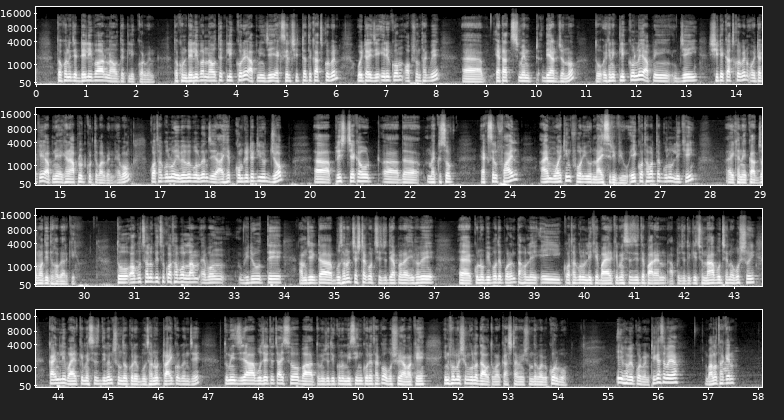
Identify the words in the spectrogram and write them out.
তখন এই যে ডেলিভার নাওতে ক্লিক করবেন। তখন ডেলিভার নাওতে ক্লিক করে আপনি যেই এক্সেল শিটটাতে কাজ করবেন ওইটাই যে এরকম অপশন থাকবে অ্যাটাচমেন্ট দেওয়ার জন্য তো এখানে ক্লিক করলে আপনি যেই শিটে কাজ করবেন, ওইটাকে আপনি এখানে আপলোড করতে পারবেন এবং কথাগুলো এইভাবে বলবেন যে I have completed your job please check out the Microsoft Excel file I am waiting for your nice review এই কথাবার্তাগুলো লিখেই এখানে কাজ জমা দিতে হবে আর কি তো অগোছালো কিছু কথা বললাম এবং ভিডিওতে আমি যে এটা বোঝানোর চেষ্টা করছি, যদি আপনারা এইভাবে কোনো বিপদে পড়েন, তাহলে এই কথাগুলো লিখে বায়ারকে মেসেজ দিতে পারেন। আপনি যদি কিছু না বুঝেন, অবশ্যই কাইন্ডলি বায়ারকে মেসেজ দিবেন, সুন্দর করে বোঝানোর ট্রাই করবেন যে, তুমি যা বোঝাইতে চাইছো বা তুমি যদি কোনো মিসিং করে থাকো, অবশ্যই আমাকে ইনফরমেশনগুলো দাও, তোমার কাজটা আমি সুন্দরভাবে করব। এইভাবে করবেন, ঠিক আছে ভাইয়া? ভালো থাকেন।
